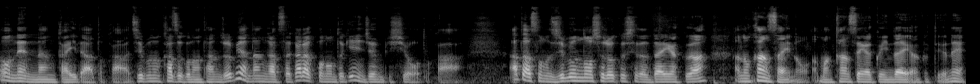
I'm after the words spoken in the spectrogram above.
の年何回だとか、自分の家族の誕生日は何月だからこの時に準備しようとか、あとはその自分の所属してた大学が、あの関西の、まあ、関西学院大学っていうね、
